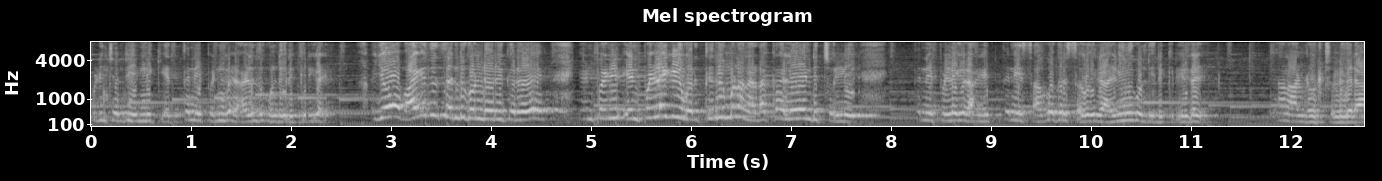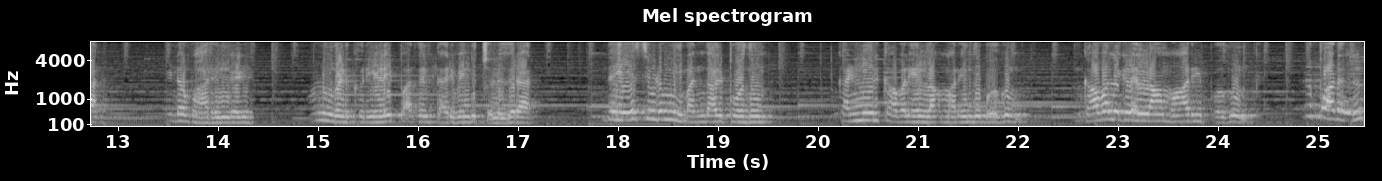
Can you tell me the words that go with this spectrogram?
அப்படின்னு சொல்லி இன்னைக்கு எத்தனை பெண்கள் அழுது கொண்டு இருக்கிறீர்கள் ஐயோ வயது சென்று கொண்டு இருக்கிறே என் பிள்ளை என் பிள்ளைகள் ஒரு திருமணம் நடக்கலே என்று சொல்லி எத்தனை பிள்ளைகள் எத்தனை சகோதர சகோதரி அழிந்து கொண்டு இருக்கிறீர்கள் நான் ஆண்டவர் சொல்லுகிறார் இடம் வாருங்கள். நான் உங்களுக்கு ஒரு இழைப்பார்கள் தருவேன் என்று சொல்லுகிறார். இந்த இயேசுவிடம் நீ வந்தால் போதும். கண்ணீர் கவலை எல்லாம் மறைந்து போகும். கவலைகள் எல்லாம் மாறி போகும். திருப்பாடல்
